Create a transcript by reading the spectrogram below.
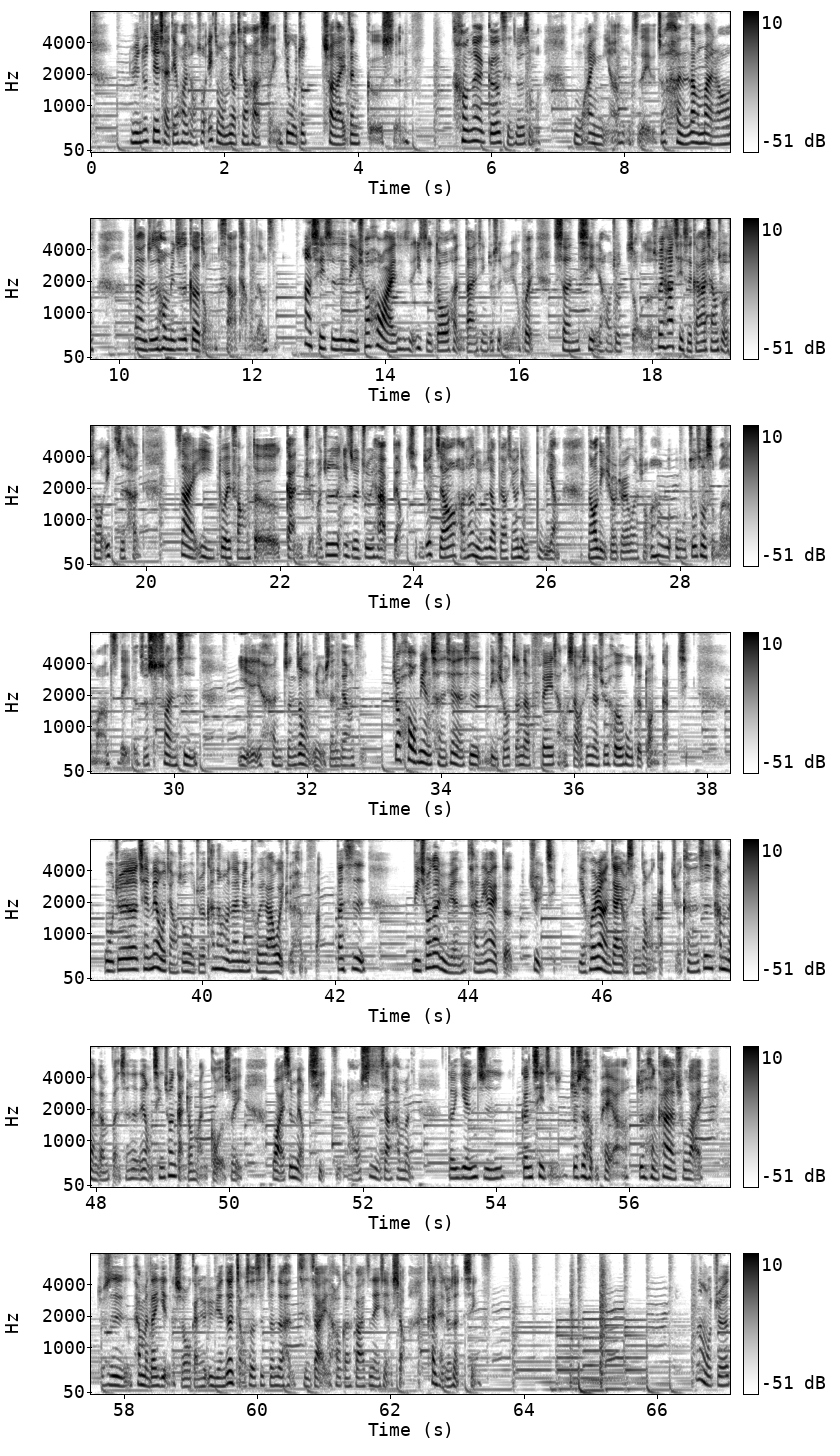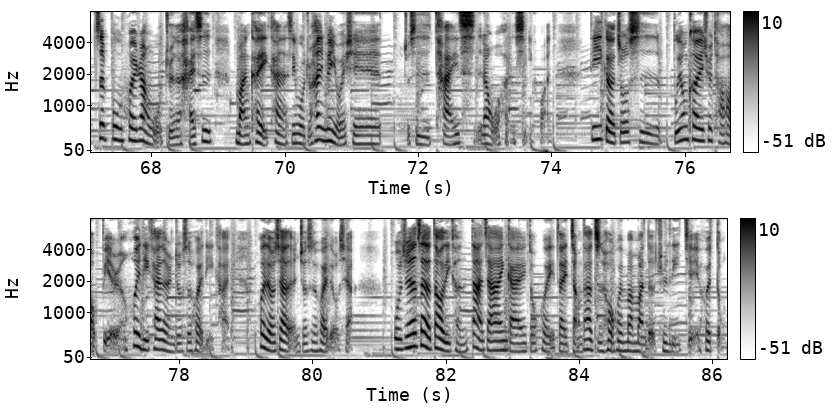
女人就接起来电话，想说，哎，怎么没有听到她的声音？结果就传来一阵歌声，然后那个歌词就是什么“我爱你”啊什么之类的，就很浪漫。然后当然就是后面就是各种撒糖这样子。那其实李修后来其实一直都很担心，就是语言会生气，然后就走了。所以他其实跟他相处的时候，一直很在意对方的感觉吧，就是一直注意他的表情。就只要好像女主角表情有点不一样，然后李修就会问说：“啊，我我做错什么了吗？”之类的，就算是也很尊重女生这样子。就后面呈现的是李修真的非常小心的去呵护这段感情。我觉得前面我讲说，我觉得看他们在那边推拉，我也觉得很烦。但是李修跟语言谈恋爱的剧情也会让人家有心动的感觉，可能是他们两个人本身的那种青春感就蛮够的，所以我还是没有弃剧。然后事实上他们的颜值跟气质就是很配啊，就很看得出来，就是他们在演的时候，感觉语言这个角色是真的很自在，然后跟发自内心的笑，看起来就是很幸福。那我觉得这部会让我觉得还是蛮可以看的，是因为我觉得它里面有一些就是台词让我很喜欢。第一个就是不用刻意去讨好别人，会离开的人就是会离开，会留下的人就是会留下。我觉得这个道理可能大家应该都会在长大之后会慢慢的去理解，也会懂。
